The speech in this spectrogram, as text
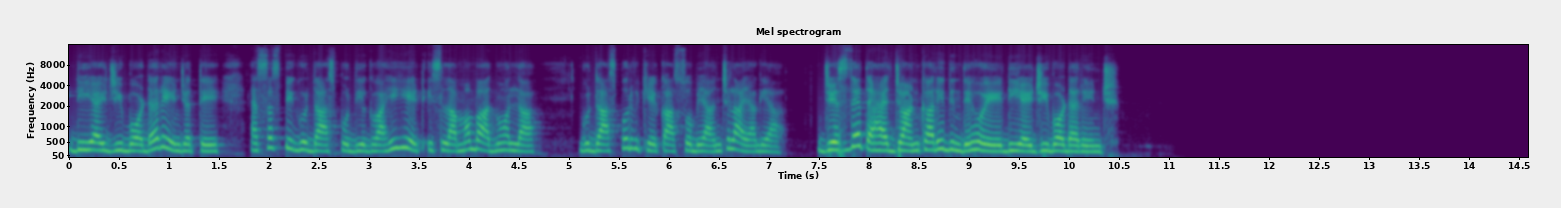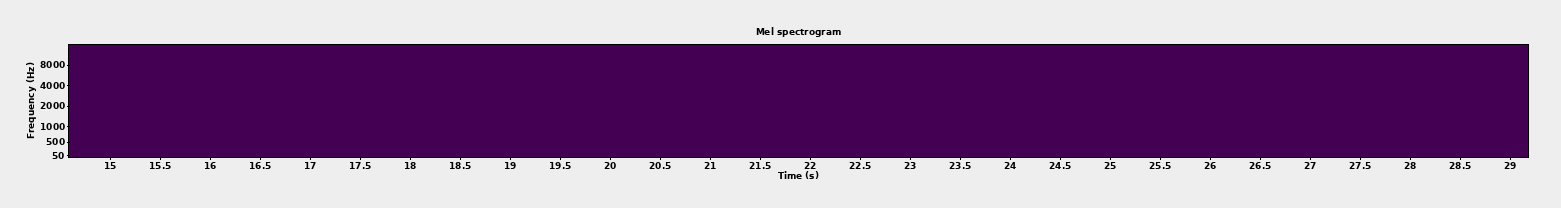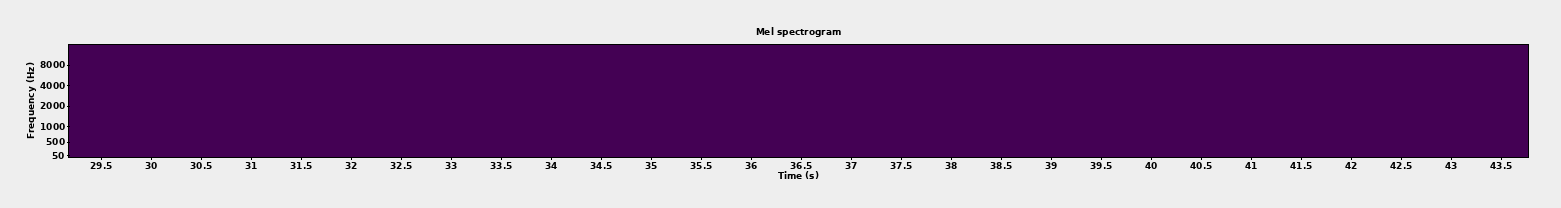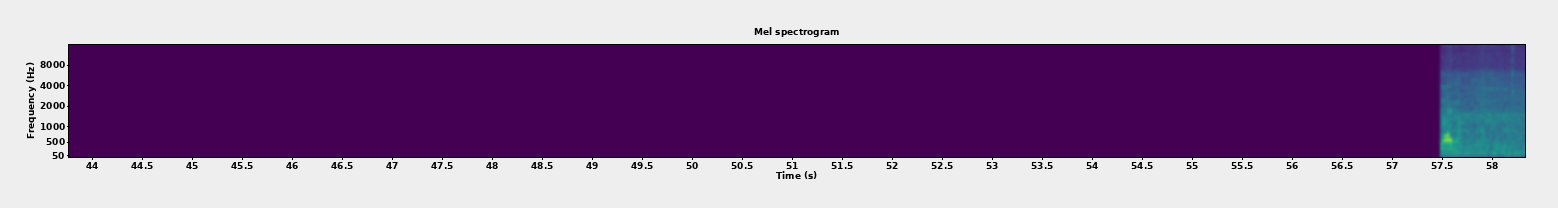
DIG border range ਅਤੇ SSP Gurdaspur ਦੀ ਅਗਵਾਈ ਹੇਠ ਇਸਲਾਮਾਬਾਦ ਮੁਹੱਲਾ ਗੁਰਦਾਸਪੁਰ ਵਿਖੇ ਕਾਸੋ ਬਿਆਨ ਚਲਾਇਆ ਗਿਆ, ਜਿਸ ਦੇ ਤਹਿਤ ਜਾਣਕਾਰੀ ਦਿੰਦੇ ਹੋਏ ਡੀਆਈਜੀ ਬਾਰਡਰ ਰੇਂਜ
